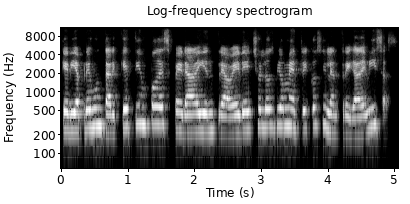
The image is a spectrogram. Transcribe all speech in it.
Quería preguntar qué tiempo de espera hay entre haber hecho los biométricos y la entrega de visas.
